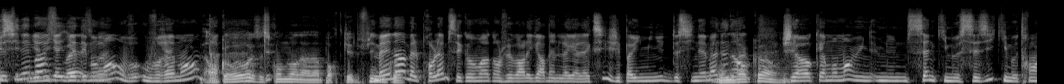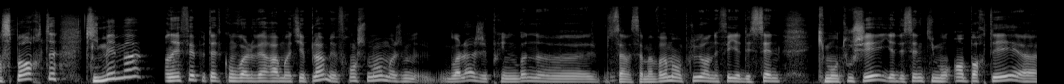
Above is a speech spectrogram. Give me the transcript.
a cinéma, il y a, y des vrai. moments où, vraiment. t'as- Encore heureux, c'est ce qu'on demande à n'importe quel film. mais quoi. non, mais le problème, c'est que moi, quand je vais voir Les Gardiens de la Galaxie, j'ai pas une minute de cinéma On est dedans. D'accord. J'ai à aucun moment une, une scène qui me saisit, qui me transporte, qui m'émeut. En effet, peut-être qu'on voit le verre à moitié plein, mais franchement, moi, je voilà, j'ai pris une bonne. euh, ça m'a vraiment plu. En effet, il y a des scènes qui m'ont touché, il y a des scènes qui m'ont emporté. euh,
